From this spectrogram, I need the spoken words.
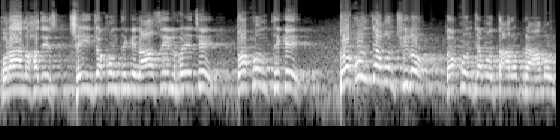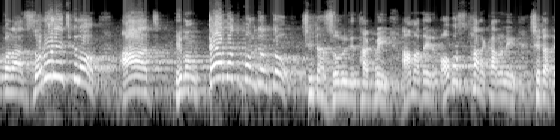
কোরআন, হাদিস, সেই যখন থেকে নাজিল হয়েছে, তখন থেকে, তখন যেমন ছিল তখন যেমন তার উপরে আমল করা জরুরি ছিল, আজ এবং কেমন পর্যন্ত সেটা জরুরি থাকবে। আমাদের অবস্থার কারণে সেটাতে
